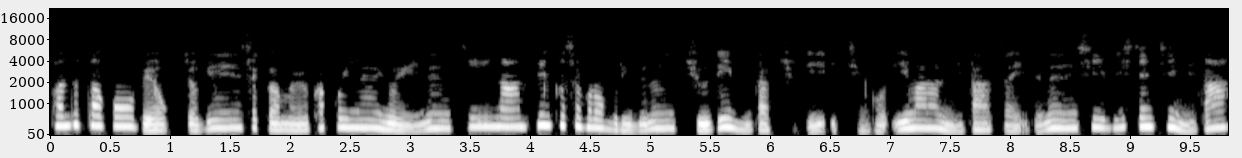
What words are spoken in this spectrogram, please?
반듯하고 매혹적인 색감을 갖고 있는 요 아이는 진한 핑크색으로 물이 드는 주디입니다. 주디 이 친구 2만원입니다. 사이즈는 12cm입니다.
